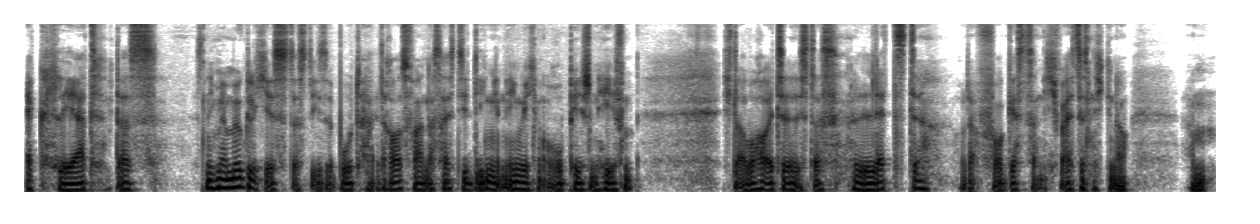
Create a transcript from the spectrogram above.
erklärt, dass es nicht mehr möglich ist, dass diese Boote halt rausfahren. Das heißt, die liegen in irgendwelchen europäischen Häfen. Ich glaube, heute ist das letzte oder vorgestern, ich weiß es nicht genau, ähm,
